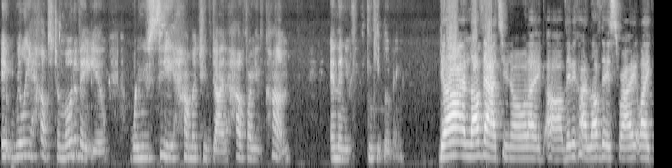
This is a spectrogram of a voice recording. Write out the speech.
It really helps to motivate you when you see how much you've done, how far you've come and then you can keep moving. Yeah, I love that. You know, like uh, Viveka, I love this, right? Like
